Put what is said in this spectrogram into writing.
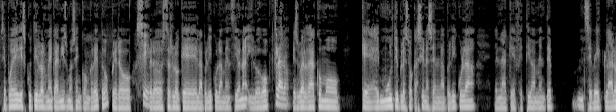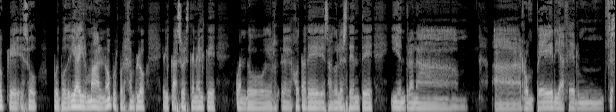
Se puede discutir los mecanismos en concreto, pero, pero esto es lo que la película menciona y luego claro. es verdad como que hay múltiples ocasiones en la película en la que efectivamente se ve claro que eso pues podría ir mal, ¿no? Pues por ejemplo, el caso este en el que cuando el, JD es adolescente y entran a, a romper y hacer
